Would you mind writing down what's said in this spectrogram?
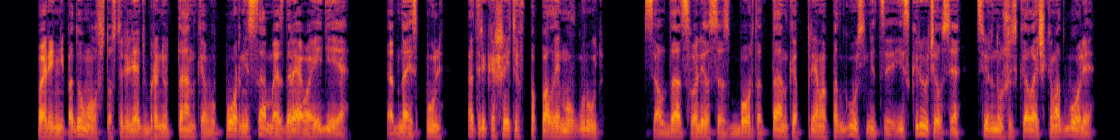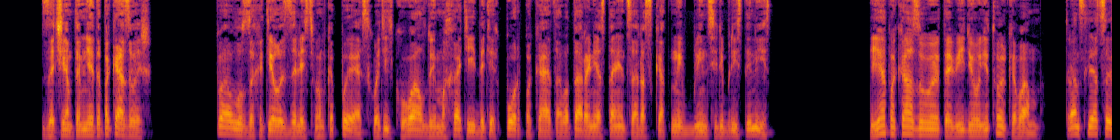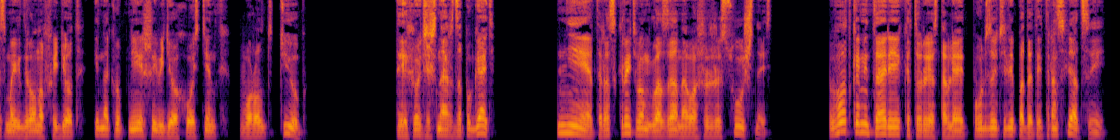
Парень не подумал, что стрелять в броню танка в упор не самая здравая идея. Одна из пуль, отрикошетив, попала ему в грудь. Солдат свалился с борта танка прямо под гусеницы и скрючился, свернувшись калачиком от боли. «Зачем ты мне это показываешь?» Павлу захотелось залезть в МКП, схватить кувалду и махать ей до тех пор, пока от аватара не останется раскатанный в блин серебристый лист. Я показываю это видео не только вам. Трансляция с моих дронов идет и на крупнейший видеохостинг WorldTube. Ты хочешь нас запугать? Нет, раскрыть вам глаза на вашу же сущность. Вот комментарии, которые оставляют пользователи под этой трансляцией.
